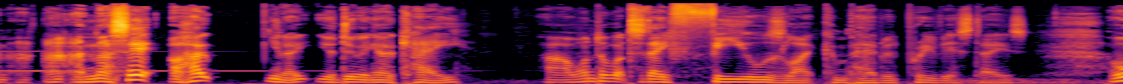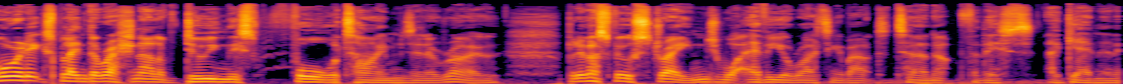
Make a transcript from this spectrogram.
And, and that's it. I hope you know you're doing okay. I wonder what today feels like compared with previous days. I've already explained the rationale of doing this four times in a row, but it must feel strange, whatever you're writing about, to turn up for this again and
